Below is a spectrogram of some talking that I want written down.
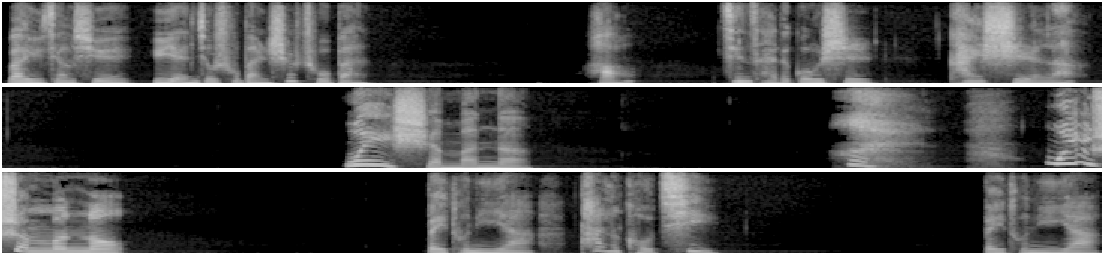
外语教学与研究出版社出版。好。精彩的故事开始了。为什么呢？唉，为什么呢？贝托尼亚叹了口气。贝托尼亚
